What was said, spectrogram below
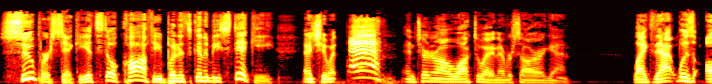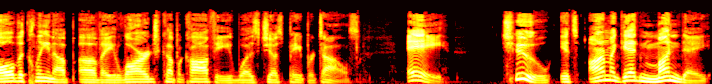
super sticky. It's still coffee, but it's going to be sticky." And she went, "Ah!" and turned around and walked away. I never saw her again. Like that was all the cleanup of a large cup of coffee was just paper towels. A, two, it's Armageddon Monday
